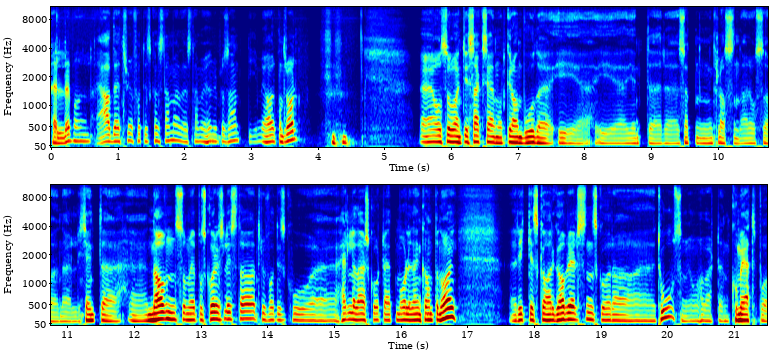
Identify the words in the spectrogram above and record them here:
Helle, bare? Ja, det tror jeg faktisk kan stemme. Det stemmer 100% Jimmy har kontroll. Uh, og så vant de 6-1 mot Gran Bodø i, i jenter 17-klassen. Der er også en del kjente uh, navn som er på skåringslista. Jeg tror faktisk hun Helle der skårte et mål i den kampen òg. Rikke Skar Gabrielsen skåra to, som jo har vært en komet på,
